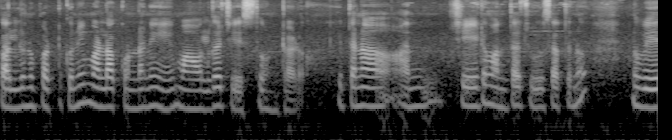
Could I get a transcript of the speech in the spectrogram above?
కళ్ళును పట్టుకుని మళ్ళీ ఆ కుండని మామూలుగా చేస్తూ ఉంటాడు. ఇతను అన్ చేయడం అంతా చూసి అతను నువ్వు ఏ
